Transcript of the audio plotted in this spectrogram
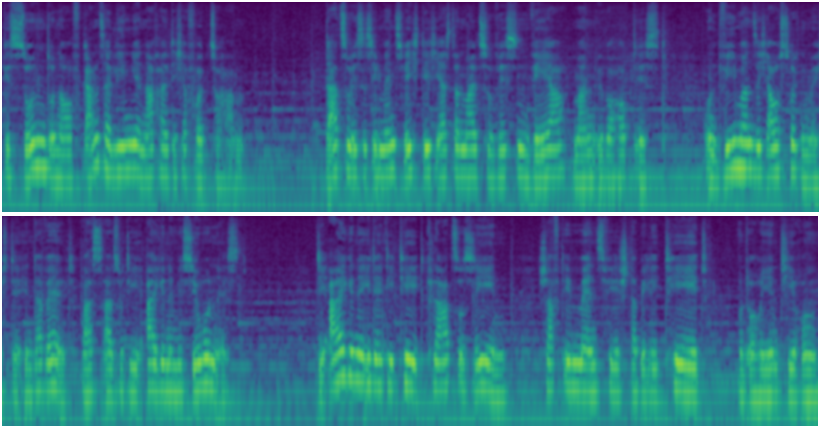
gesund und auf ganzer Linie nachhaltig Erfolg zu haben. Dazu ist es immens wichtig, erst einmal zu wissen, wer man überhaupt ist und wie man sich ausdrücken möchte in der Welt, was also die eigene Mission ist. Die eigene Identität klar zu sehen, schafft immens viel Stabilität und Orientierung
